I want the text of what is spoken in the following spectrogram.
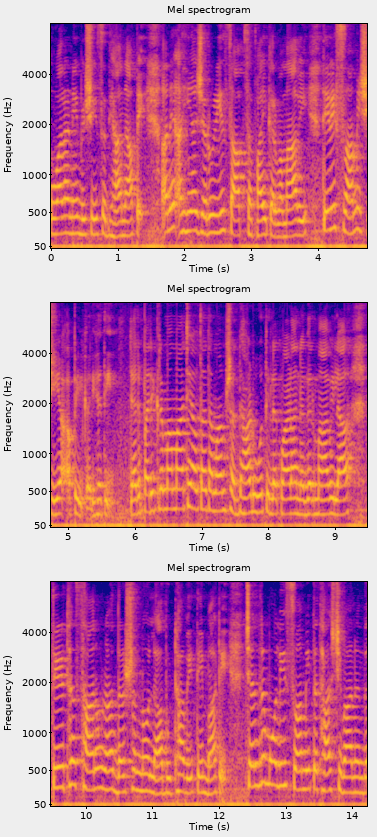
ઓવારાને વિશેષ ધ્યાન આપે અને અહીંયા જરૂરી સાફ સફાઈ કરવામાં આવે તેવી સ્વામીજીએ અપીલ કરી હતી. ત્યારે પરિક્રમા માટે આવતા તમામ શ્રદ્ધાળુઓ તિલકવાડા નગરમાં આવેલા તીર્થ સ્થાનોના દર્શનનો લાભ ઉઠાવે તે માટે ચંદ્રમૌલી સ્વામી તથા શિવાનંદ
